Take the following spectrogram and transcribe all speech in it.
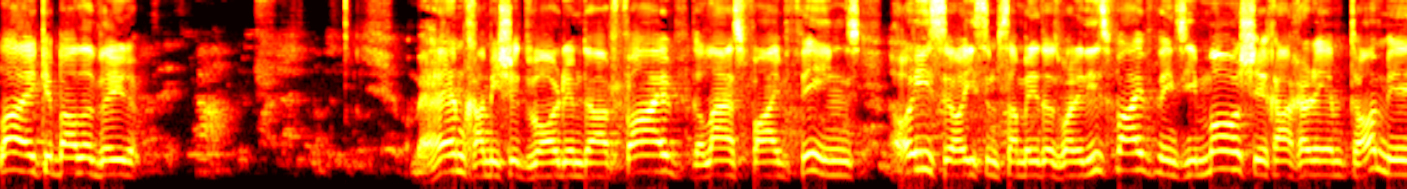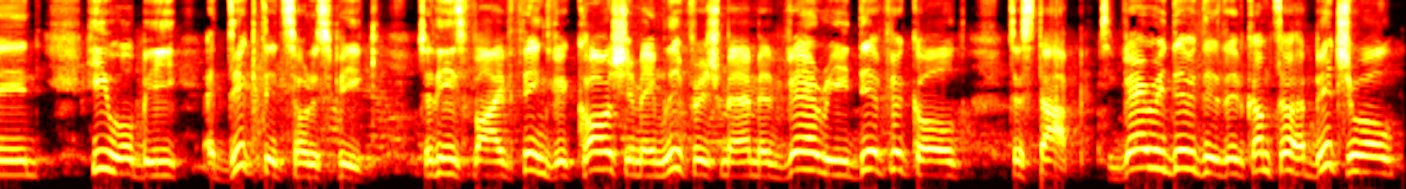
like a balaveda. Mehem chamisha dvarim. There are five, the last five things. Somebody does one of these five things. He will be addicted, so to speak, to these five things. It's very difficult to stop. It's very difficult. They've become so habitual.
